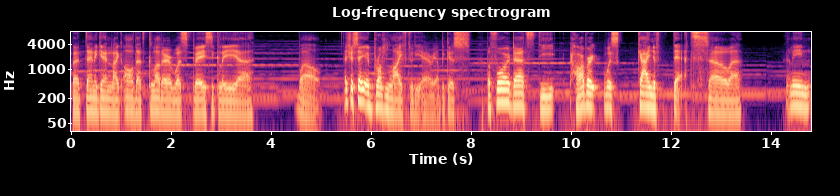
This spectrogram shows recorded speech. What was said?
But then again, like all that clutter was basically, uh, well, let's just say it brought life to the area because before that the harbor was kind of dead. So, uh, I mean,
